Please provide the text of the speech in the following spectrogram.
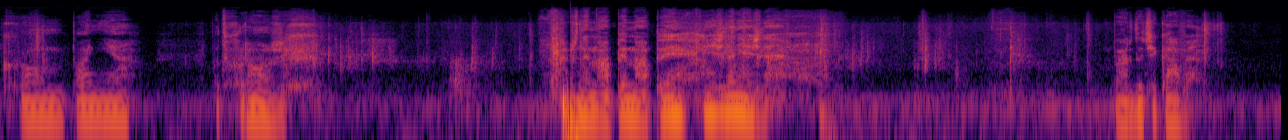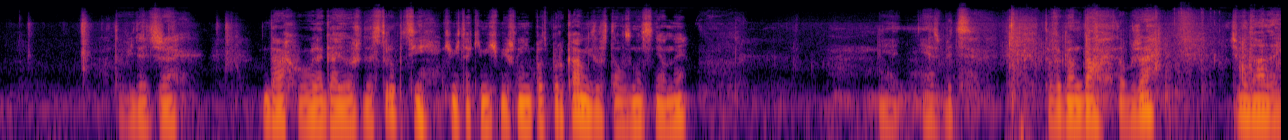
Kompania Podchorążych. Różne mapy, mapy. Nieźle, nieźle. Bardzo ciekawe. To widać, że dach ulega już destrukcji. Jakimiś takimi śmiesznymi podpórkami został wzmocniony. Nie, niezbyt to wygląda dobrze. Idźmy dalej.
